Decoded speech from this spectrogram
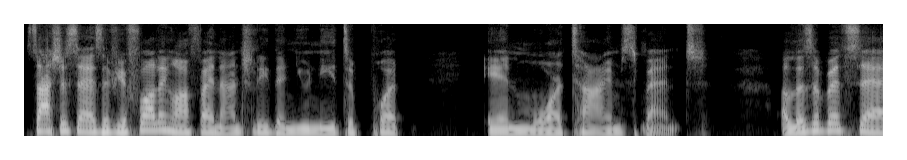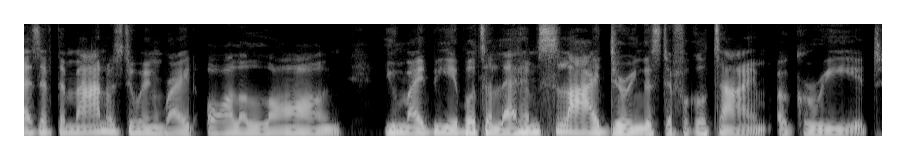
Sasha says, if you're falling off financially, then you need to put in more time spent. Elizabeth says if the man was doing right all along, you might be able to let him slide during this difficult time. Agreed.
